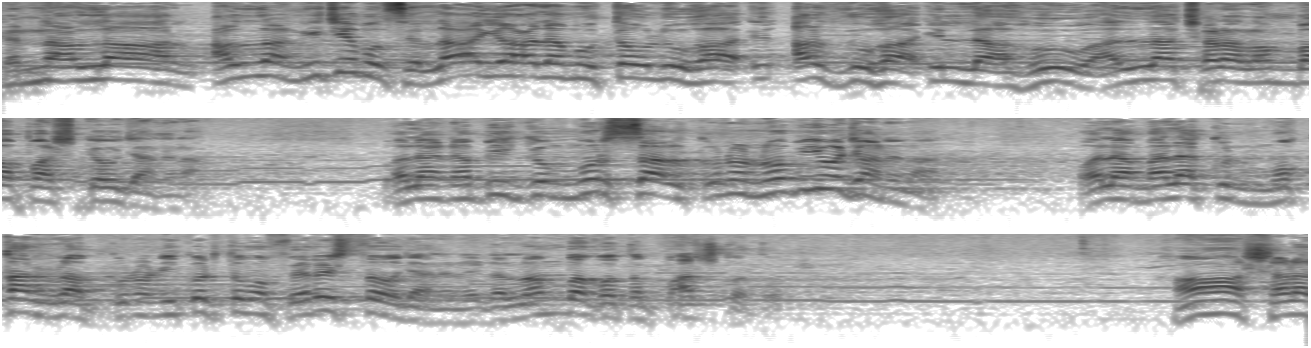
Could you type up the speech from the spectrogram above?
কেননা আল্লাহ আল্লাহ নিজে বলছে, লা ইয়ালামু তাওলুহা আরদুহা ইল্লা হু আল্লাহ ছাড়া লম্বা পাশ কেউ জানে না। ওলা নবীগুম মুরসাল কোন নবীও জানে না। ওলা মালাকুন মোকাররব কোন নিকটতম ফেরেশতাও জানে না। এটা লম্বা কত, পাশ কত। হ্যাঁ সারা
